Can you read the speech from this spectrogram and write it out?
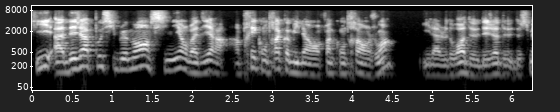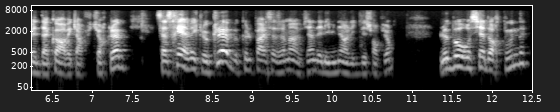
qui a déjà possiblement signé, on va dire, un pré-contrat comme il est en fin de contrat en juin il a le droit de, déjà de, se mettre d'accord avec un futur club. Ça serait avec le club que le Paris Saint-Germain vient d'éliminer en Ligue des Champions, le Borussia Dortmund.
